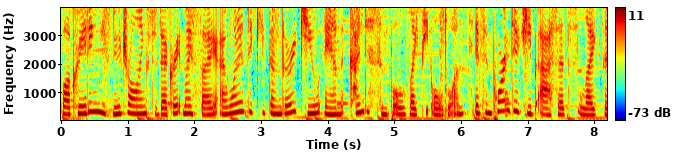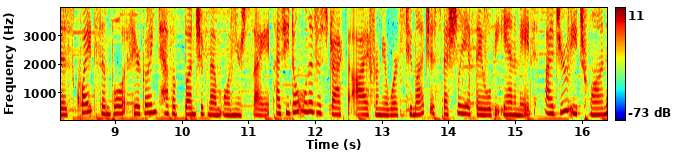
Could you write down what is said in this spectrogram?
While creating these new drawings to decorate my site, I wanted to keep them very cute and kinda simple like the old one. It's important to keep assets like this quite simple if you're going to have a bunch of them on your site, as you don't want to distract the eye from your work too much, especially if they will be animated. I drew each one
